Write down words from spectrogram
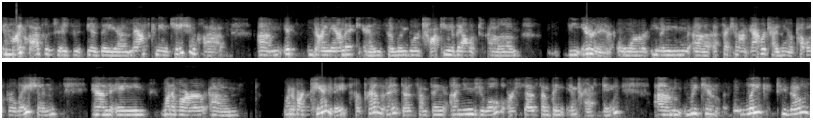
In my class, which is, is a uh, mass communication class, um, it's dynamic and so when we're talking about um, the internet or even uh, a section on advertising or public relations and a one of our um, one of our candidates for president does something unusual or says something interesting, um, we can link to those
